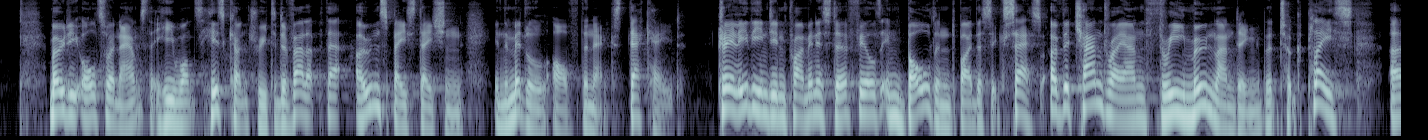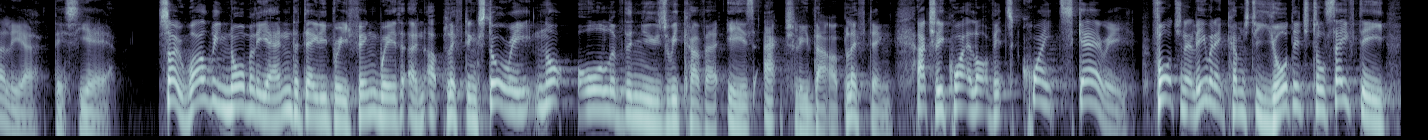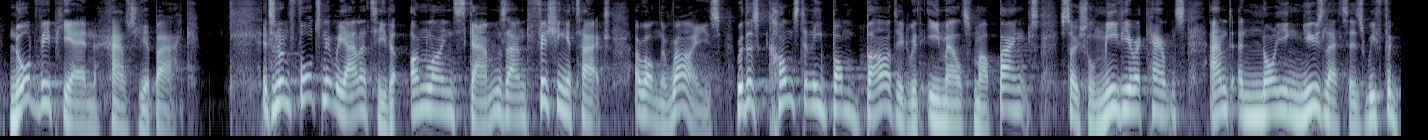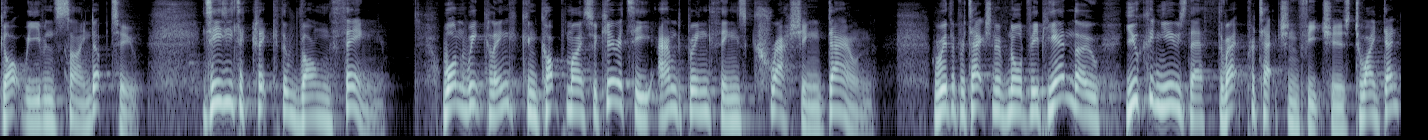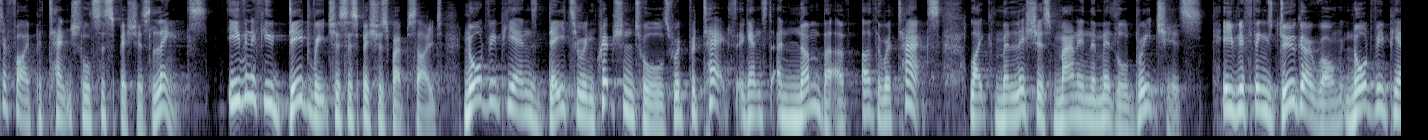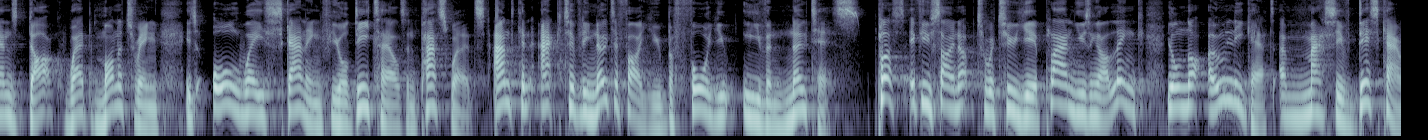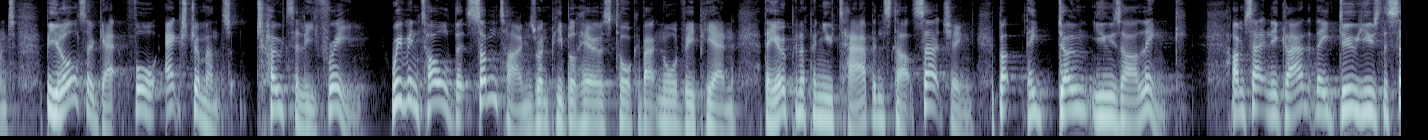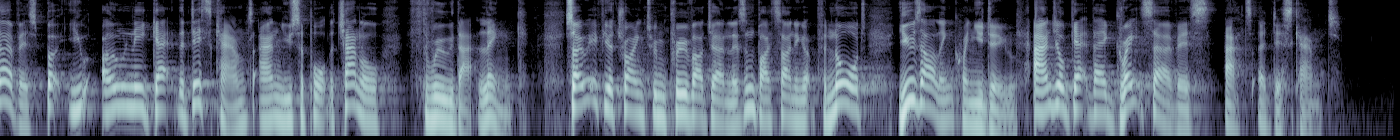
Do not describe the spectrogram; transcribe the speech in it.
Modi also announced that he wants his country to develop their own space station in the middle of the next decade. Clearly, the Indian Prime Minister feels emboldened by the success of the Chandrayaan 3 moon landing that took place earlier this year. So, while we normally end the daily briefing with an uplifting story, not all of the news we cover is actually that uplifting. Actually, quite a lot of it's quite scary. Fortunately, when it comes to your digital safety, NordVPN has your back. It's an unfortunate reality that online scams and phishing attacks are on the rise, with us constantly bombarded with emails from our banks, social media accounts, and annoying newsletters we forgot we even signed up to. It's easy to click the wrong thing. One weak link can compromise security and bring things crashing down. With the protection of NordVPN, though, you can use their threat protection features to identify potential suspicious links. Even if you did reach a suspicious website, NordVPN's data encryption tools would protect against a number of other attacks, like malicious man in the middle breaches. Even if things do go wrong, NordVPN's dark web monitoring is always scanning for your details and passwords, and can actively notify you before you even notice. Plus, if you sign up to a two year plan using our link, you'll not only get a massive discount, but you'll also get four extra months totally free. We've been told that sometimes when people hear us talk about NordVPN, they open up a new tab and start searching, but they don't use our link. I'm certainly glad that they do use the service, but you only get the discount and you support the channel through that link. So if you're trying to improve our journalism by signing up for Nord, use our link when you do, and you'll get their great service at a discount.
